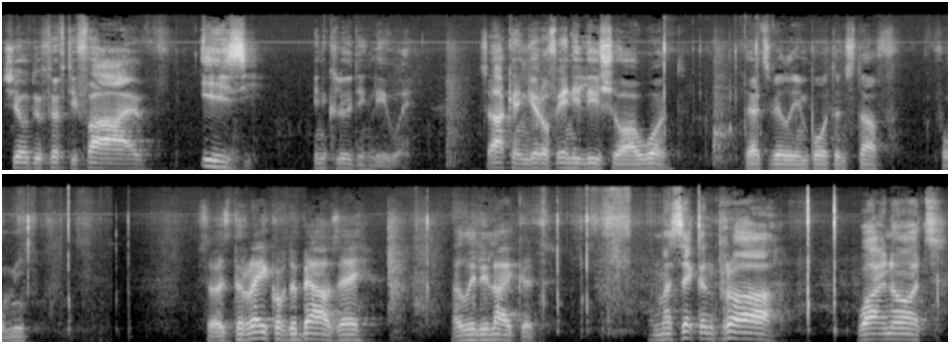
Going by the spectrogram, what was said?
She'll do 55 easy, including leeway. So I can get off any lee shore I want. That's really important stuff for me. So it's the rake of the bows, eh? I really like it. On my second pro, why not?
